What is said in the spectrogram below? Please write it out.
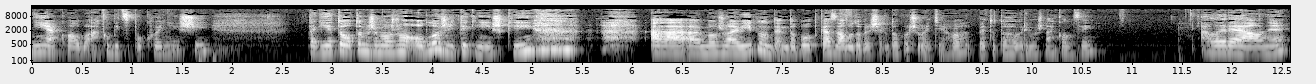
nejako, alebo ako byť spokojnejší, tak je to o tom, že možno odložiť tie knížky a možno aj vypnúť tento podcast, alebo dobre, však dopočúvajte ho, preto to hovorím už na konci ale reálne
